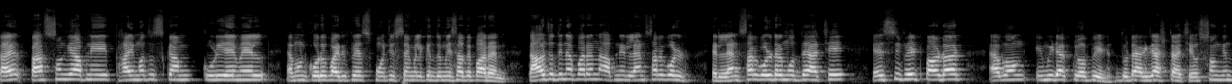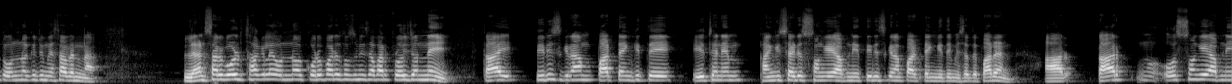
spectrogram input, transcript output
তাই তার সঙ্গে আপনি থাই থাইমাথোসকাম কুড়ি এম এল এমন কোরোপাইরিফেস পঁচিশ এম এল কিন্তু মেশাতে পারেন। তাও যদি না পারেন, আপনি ল্যান্সার গোল্ড এর ল্যান্সার গোল্ডের মধ্যে আছে এসিফেট পাউডার এবং ইমিডাক্লোপিড দুটো অ্যাডজাস্ট আছে, ওর সঙ্গে কিন্তু অন্য কিছু মেশাবেন না। ল্যান্সার গোল্ড থাকলে অন্য কোরোপারিফস মেশাবার প্রয়োজন নেই। তাই তিরিশ গ্রাম পার ট্যাঙ্কিতে ইউথেনেম ফাঙ্গিসাইডের সঙ্গে আপনি তিরিশ গ্রাম পার ট্যাঙ্কিতে মেশাতে পারেন। আর তার ওর সঙ্গে আপনি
